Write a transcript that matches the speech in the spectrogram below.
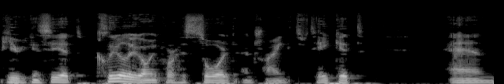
here you can see it clearly going for his sword and trying to take it. And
